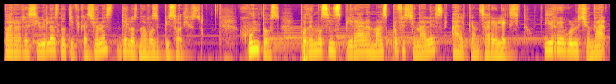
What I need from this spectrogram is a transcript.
para recibir las notificaciones de los nuevos episodios. Juntos podemos inspirar a más profesionales a alcanzar el éxito y revolucionar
